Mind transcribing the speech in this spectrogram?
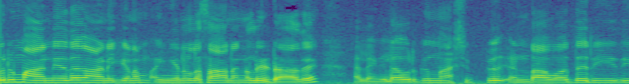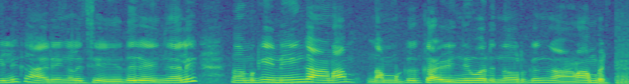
ഒരു മാന്യത കാണിക്കണം. ഇങ്ങനെയുള്ള സാധനങ്ങൾ ഇടാതെ അല്ലെങ്കിൽ അവർക്ക് നശിപ്പ് ഉണ്ടാവാത്ത രീതിയിൽ കാര്യങ്ങൾ ചെയ്ത് കഴിഞ്ഞാൽ നമുക്ക് ഇനിയും കാണാം. നമുക്ക് കഴിഞ്ഞു വരുന്നവർക്കും കാണാൻ പറ്റും.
